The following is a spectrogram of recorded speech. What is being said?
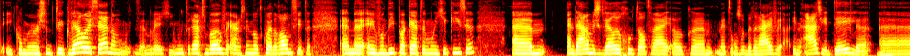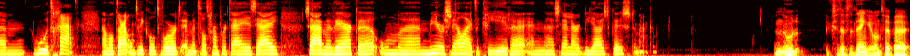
e-commerce natuurlijk wel is. Hè? Dan, dan weet je, je moet rechtsboven ergens in dat kwadrant zitten en eh, een van die pakketten moet je kiezen. Ehm, en daarom is het wel heel goed dat wij ook ehm, met onze bedrijven in Azië delen hoe het gaat. En wat daar ontwikkeld wordt en met wat voor partijen zij samenwerken om eh, meer snelheid te creëren en eh, sneller de juiste keuzes te maken. Ik zit even te denken, want we hebben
